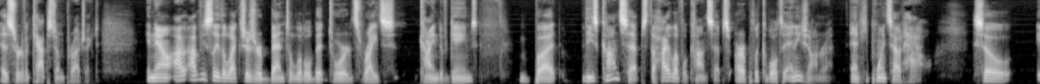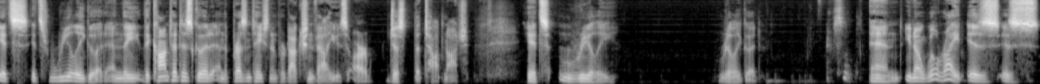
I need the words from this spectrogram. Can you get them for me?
as sort of a capstone project. And now obviously the lectures are bent a little bit towards Wright's kind of games, but these concepts, the high level concepts, are applicable to any genre. And he points out how. So it's it's really good, and the the content is good, and the presentation and production values are just the top notch. It's really, really good. Excellent. And you know, Will Wright is is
